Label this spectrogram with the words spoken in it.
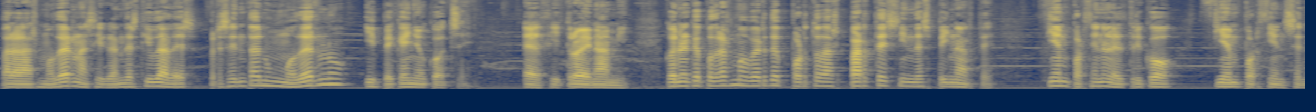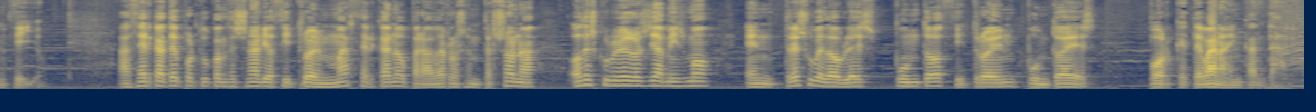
Para las modernas y grandes ciudades presentan un moderno y pequeño coche, el Citroën Ami, con el que podrás moverte por todas partes sin despeinarte, 100% eléctrico, 100% sencillo. Acércate por tu concesionario Citroën más cercano para verlos en persona o descubrirlos ya mismo en www.citroen.es porque te van a encantar.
